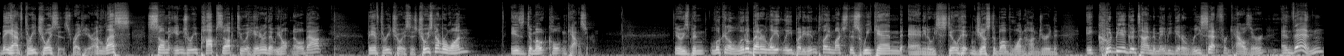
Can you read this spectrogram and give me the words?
they have three choices right here. Unless some injury pops up to a hitter that we don't know about, they have three choices. Choice number one is demote Colton Cowser. You know, he's been looking a little better lately, but he didn't play much this weekend, and, you know, he's still hitting just above 100 it could be a good time to maybe get a reset for Cowser, and then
